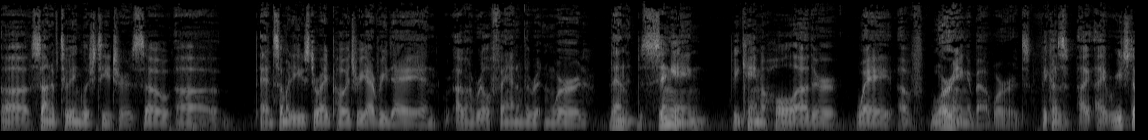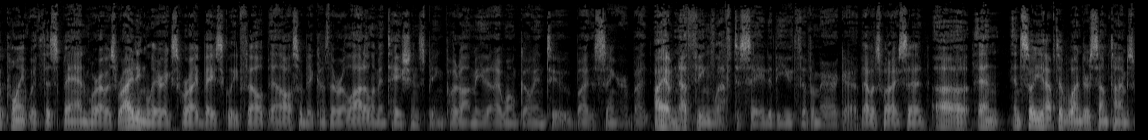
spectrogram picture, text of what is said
yeah. uh, son of two English teachers, so. Uh, and somebody used to write poetry every day, and I'm a real fan of the written word. Then singing became a whole other way of worrying about words because I, I, reached a point with this band where I was writing lyrics where I basically felt, and also because there were a lot of limitations being put on me that I won't go into by the singer, but I have nothing left to say to the youth of America. That was what I said. Uh, and, and so you have to wonder sometimes,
